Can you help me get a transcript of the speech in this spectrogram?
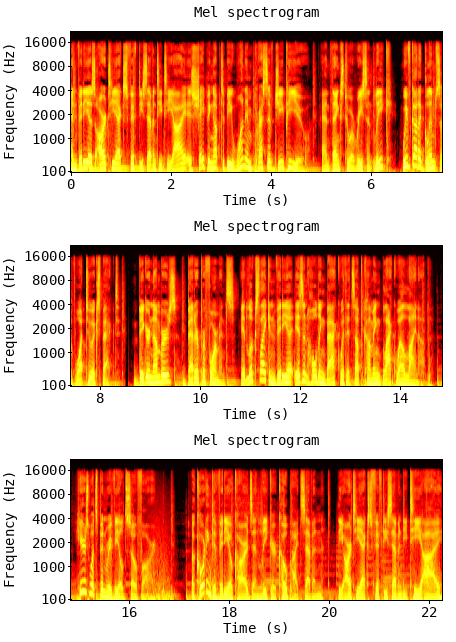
NVIDIA's RTX 5070 Ti is shaping up to be one impressive GPU, and thanks to a recent leak, we've got a glimpse of what to expect. Bigger numbers, better performance. It looks like NVIDIA isn't holding back with its upcoming Blackwell lineup. Here's what's been revealed so far. According to VideoCardz and leaker Kopite7, the RTX 5070 Ti,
